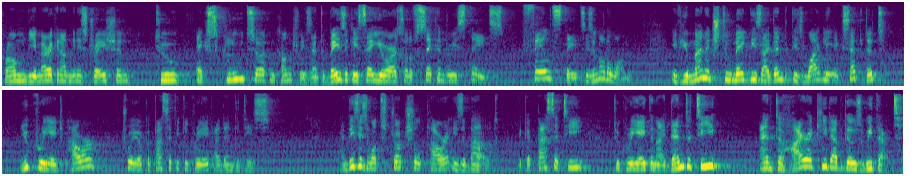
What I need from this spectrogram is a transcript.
from the American administration to exclude certain countries and to basically say you are sort of secondary states. Failed states is another one. If you manage to make these identities widely accepted, you create power through your capacity to create identities. And this is what structural power is about the capacity to create an identity and the hierarchy that goes with that.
